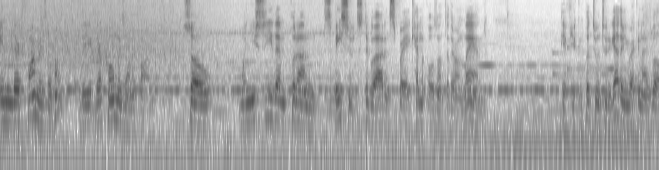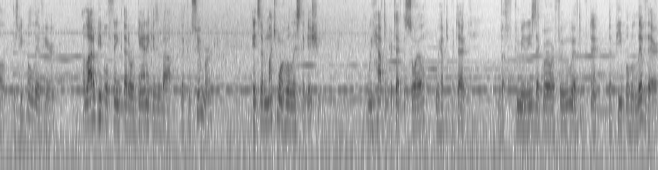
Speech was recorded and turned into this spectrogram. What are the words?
And their farm is their home. They, their home is on their farm. So when you see them put on spacesuits to go out and spray chemicals onto their own land, if you can put two and two together, you recognize, well, these people live here. A lot of people think that organic is about the consumer. It's a much more holistic issue. We have to protect the soil. We have to protect the communities that grow our food. We have to protect the people who live there.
